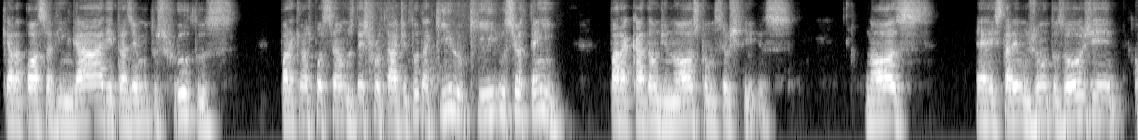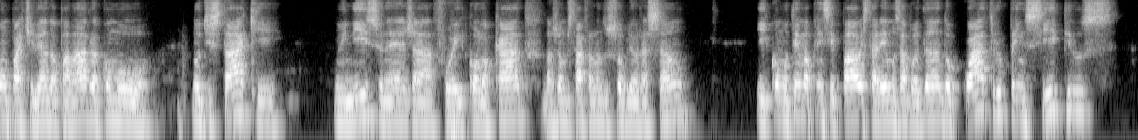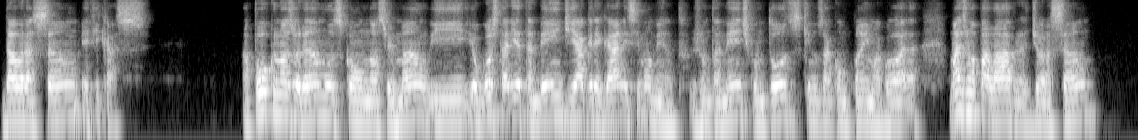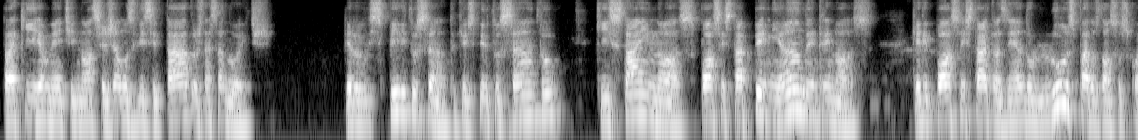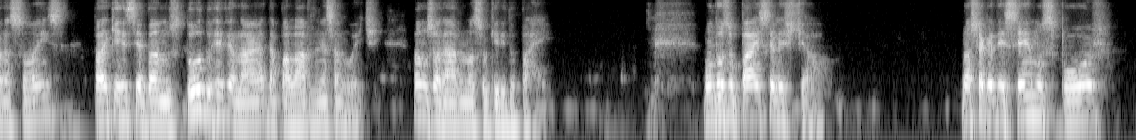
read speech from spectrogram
que ela possa vingar e trazer muitos frutos, para que nós possamos desfrutar de tudo aquilo que o Senhor tem para cada um de nós como seus filhos. Nós é, estaremos juntos hoje compartilhando a palavra, como no destaque, no início, né, já foi colocado. Nós vamos estar falando sobre oração e como tema principal estaremos abordando quatro princípios da oração eficaz. Há pouco nós oramos com o nosso irmão e eu gostaria também de agregar nesse momento, juntamente com todos que nos acompanham agora, mais uma palavra de oração para que realmente nós sejamos visitados nessa noite pelo Espírito Santo, que o Espírito Santo que está em nós possa estar permeando entre nós, que ele possa estar trazendo luz para os nossos corações, para que recebamos todo o revelar da palavra nessa noite. Vamos orar ao nosso querido Pai. Bondoso Pai celestial, nós te agradecemos por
